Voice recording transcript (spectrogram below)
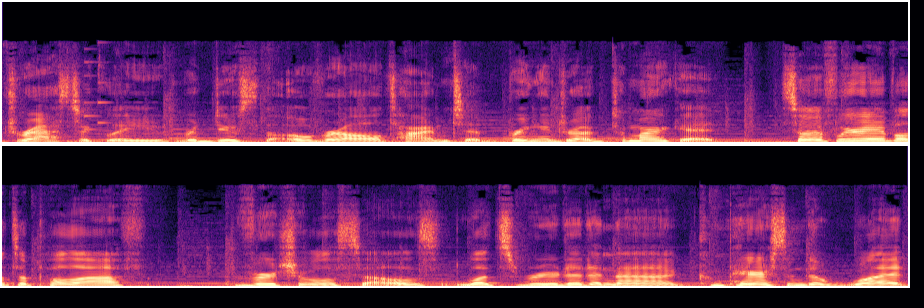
drastically reduce the overall time to bring a drug to market. So if we're able to pull off virtual cells, let's root it in a comparison to what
